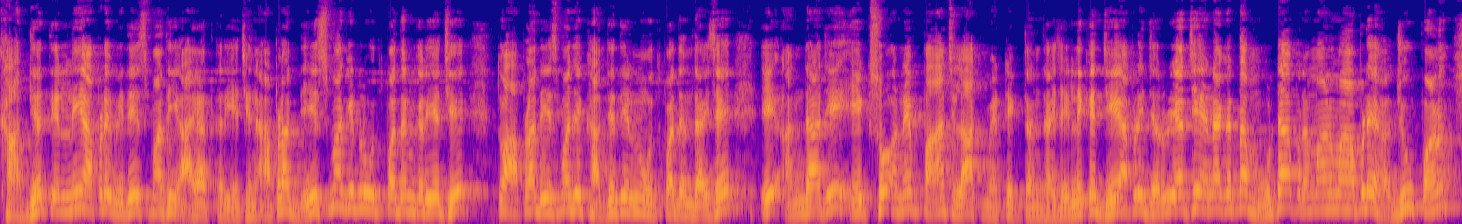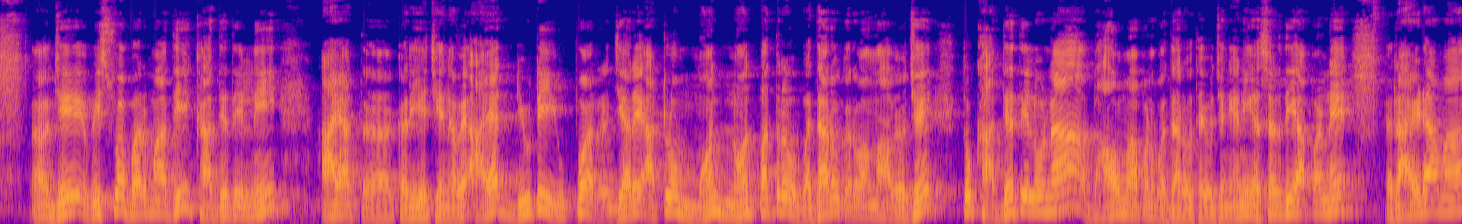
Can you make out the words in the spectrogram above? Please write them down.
ખાદ્ય તેલની આપણે વિદેશમાંથી આયાત કરીએ છીએ. અને આપણા દેશમાં કેટલું ઉત્પાદન કરીએ છીએ? તો આપણા દેશમાં જે ખાદ્ય તેલનું ઉત્પાદન થાય છે, એ અંદાજે એકસો અને પાંચ લાખ મેટ્રિક ટન થાય છે. એટલે કે જે આપણી જરૂરિયાત છે એના કરતાં મોટા પ્રમાણમાં આપણે હજુ પણ જે વિશ્વભરમાંથી ખાદ્ય તેલની આયાત કરીએ છીએ. અને હવે આયાત ડ્યુટી ઉપર જ્યારે આટલો મોંધ નોંધપાત્ર વધારો કરવામાં આવ્યો છે, તો ખાદ્ય તેલોના ભાવમાં પણ વધારો થયો છે. અને એની અસરથી આપણને રાયડામાં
